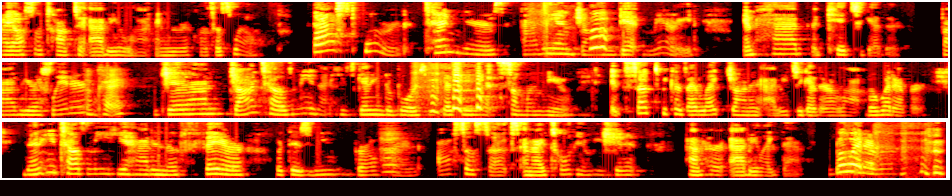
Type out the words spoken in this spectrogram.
I also talked to Abby a lot and we were close as well. Fast forward 10 years, Abby and John get married and had a kid together. Five years later, Okay. John, John tells me that he's getting divorced because he met someone new. It sucked because I like John and Abby together a lot, but whatever. Then he tells me he had an affair with his new girlfriend. Also sucks, and I told him he shouldn't have her Abby like that. But whatever.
